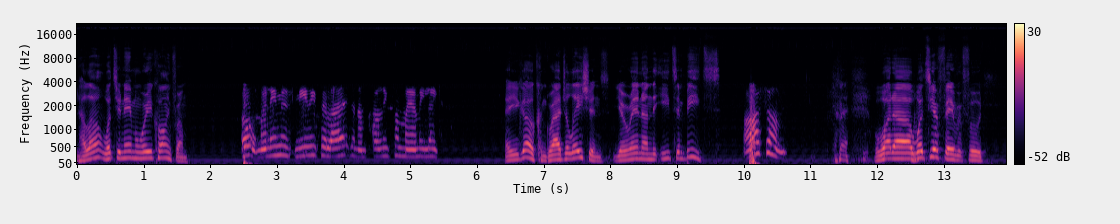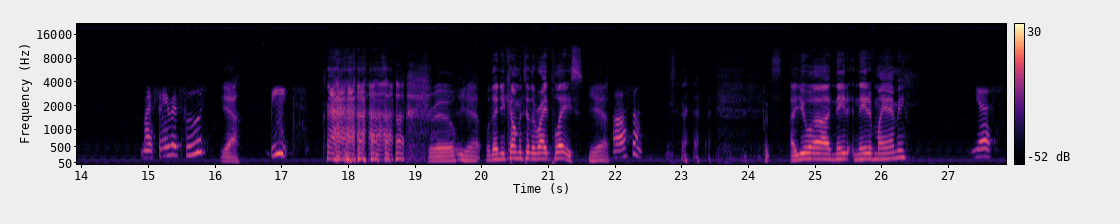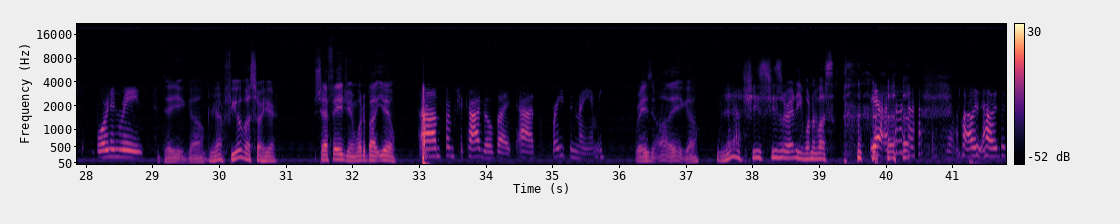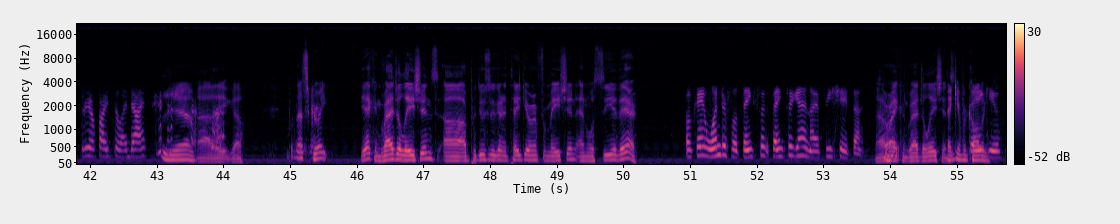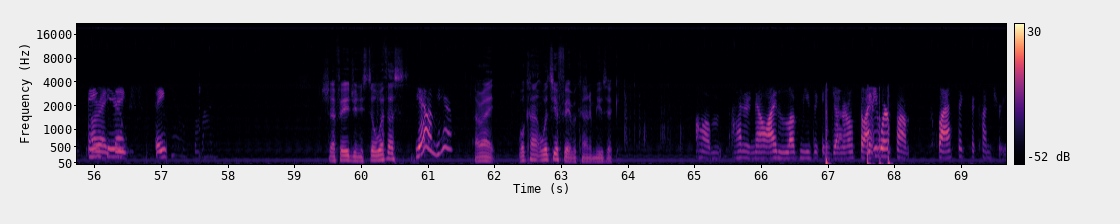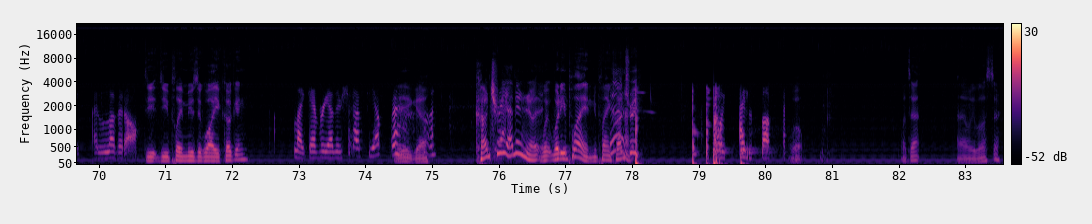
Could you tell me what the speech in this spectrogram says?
Hello? Hello. What's your name and where are you calling from? Oh, my name is Mimi Pelaz, and I'm calling from Miami Lakes. There you go. Congratulations. You're in on the Eats and Beats. Awesome. What uh what's your favorite food? My favorite food? Yeah. Beets. True. Yeah. Well, then you're coming to the right place. Yeah. Awesome. Are you uh, native native Miami? Yes. Born and raised. There you go. Yeah. A few of us are here. Chef Adrianne, what about you? I'm from Chicago, but uh, raised in Miami. Raised in, Oh, there you go. Yeah, she's she's already one of us. Yeah. how, is, how is it 305 till I die? yeah. Ah, there you go. But that's great. Yeah, congratulations. Uh, our producer is going to take your information, and we'll see you there. Okay, wonderful. Thanks. Thanks again. I appreciate that. All All right. right. Congratulations. Thank you for calling. Thank you. All Thank right. you. Thanks. Thank Chef Adrianne, you still with us? Yeah, I'm here. All right. What kind? What's your favorite kind of music? Um, I don't know. I love music in general, so anywhere from classic to country, I love it all. Do you, do you play music while you're cooking? Like every other chef. Yep. There you go. Country? I didn't know. What, what are you playing? You playing Yeah. country? Oh, I love. Well, what's that? Uh, we lost her.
